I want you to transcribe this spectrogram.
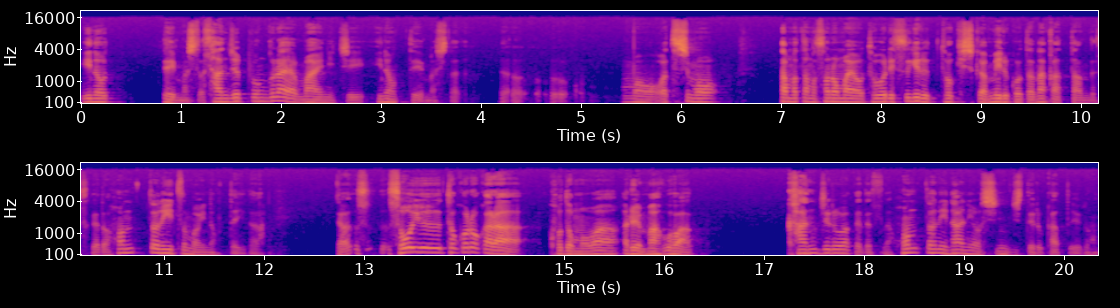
祈っていました。30分ぐらいは毎日祈っていました。もう私もたまたまその前を通り過ぎる時しか見ることはなかったんですけど本当にいつも祈っていた。そういうところから子供はあるいは孫は感じるわけですね。本当に何を信じているかというの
